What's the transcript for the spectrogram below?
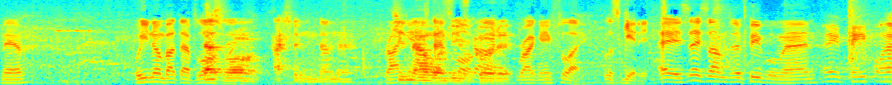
Ma'am. What do you know about that vlog? That's wrong. I shouldn't have done that. Rock She did Gang, not want that's to be vlog. recorded. Rock Gang Flight. Let's get it. Hey, say something to the people, man. Hey, people.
